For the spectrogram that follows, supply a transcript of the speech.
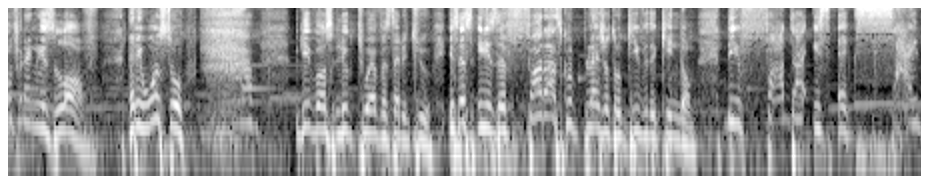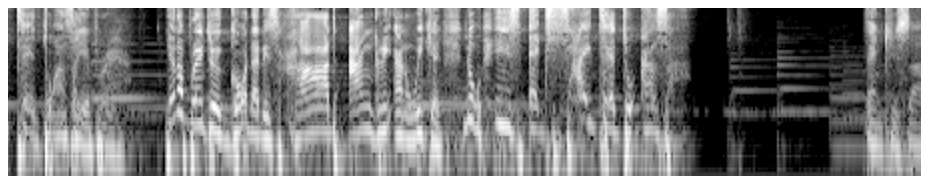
Confident in His love that He wants to have. Give us Luke 12, verse 32. It says, It is the Father's good pleasure to give you the kingdom. The Father is excited to answer your prayer. You're not praying to a God that is hard, angry, and wicked. No, He's excited to answer. Thank you, sir.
